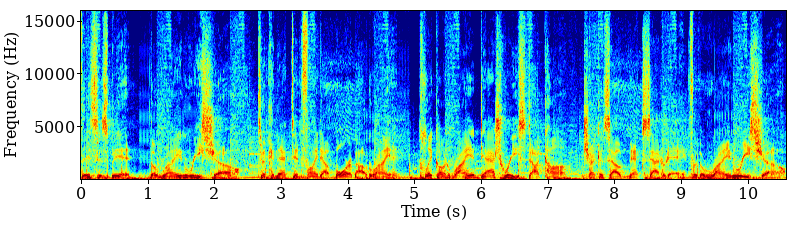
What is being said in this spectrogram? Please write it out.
This has been The Ryan Ries Show. To connect and find out more about Ryan, click on ryan-ries.com. Check us out next Saturday for The Ryan Ries Show.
